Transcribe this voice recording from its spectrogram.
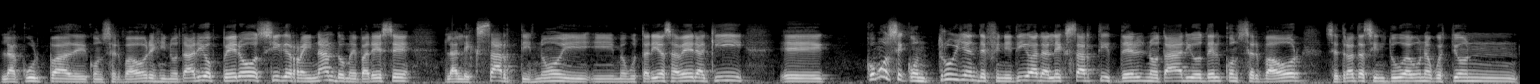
la culpa de conservadores y notarios, pero sigue reinando, me parece, la lex artis, ¿no? Y, me gustaría saber aquí eh, cómo se construye en definitiva la lex artis del notario, del conservador. Se trata sin duda de una cuestión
